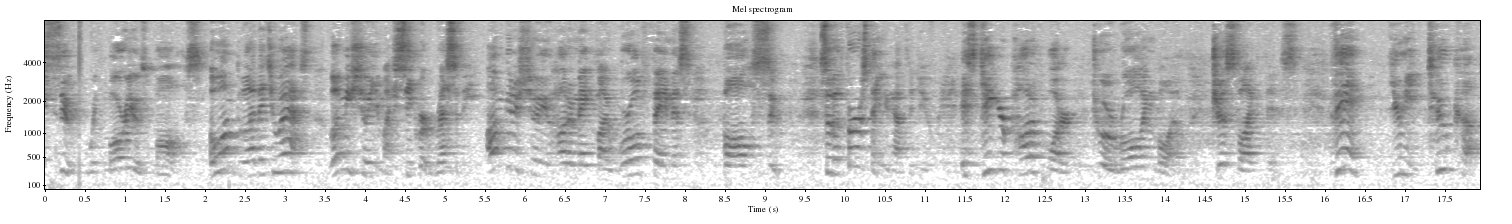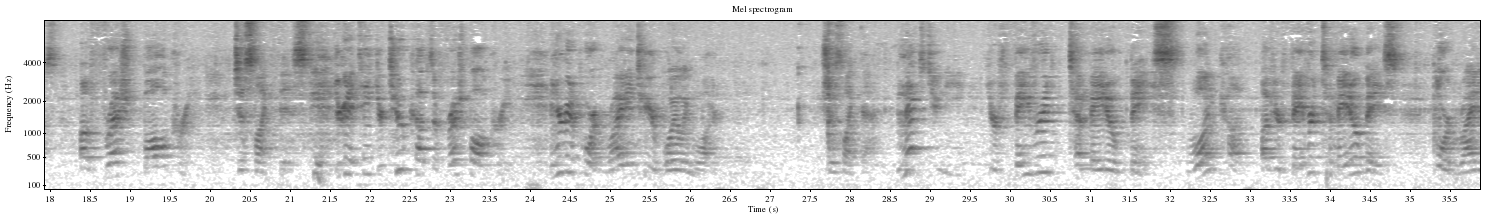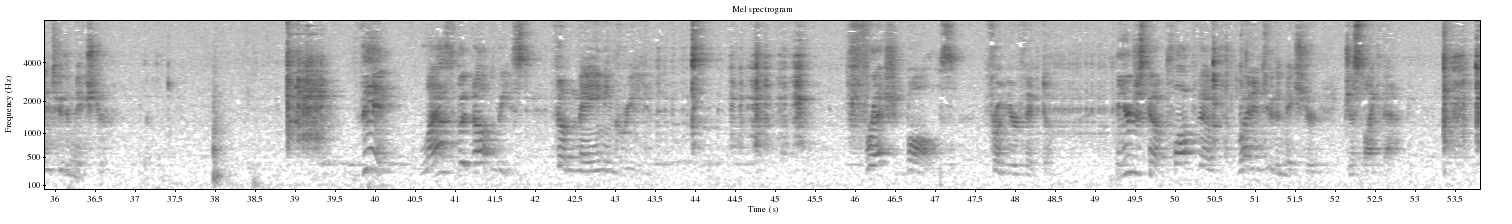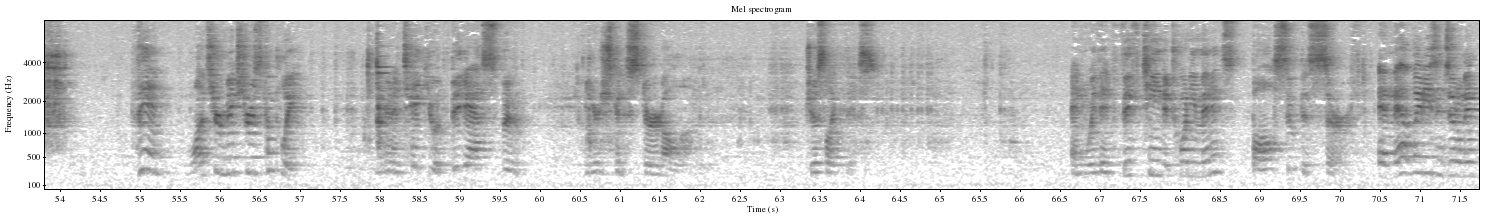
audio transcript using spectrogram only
make soup with Mario's balls? Oh, I'm glad that you asked. Let me show you my secret recipe. I'm going to show you how to make my world famous ball soup. So the first thing you have to do is get your pot of water to a rolling boil, just like this. Then you need two cups of fresh ball cream, just like this. You're going to take your two cups of fresh ball cream and you're going to pour it right into your boiling water, just like that. Next, you need your favorite tomato base. One cup of your favorite tomato base poured right into the mixture. Then, last but not least, the main ingredient. Fresh balls from your victim. And you're just going to plop them right into the mixture, just like that. Then, once your mixture is complete, you're going to take you a big ass spoon and you're just going to stir it all up. Just like this. And within 15 to 20 minutes, ball soup is served. And that, ladies and gentlemen,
